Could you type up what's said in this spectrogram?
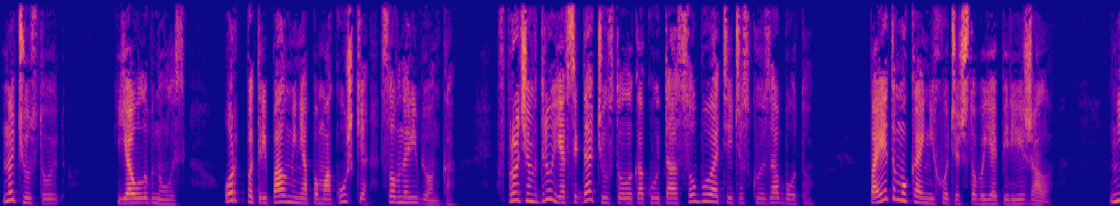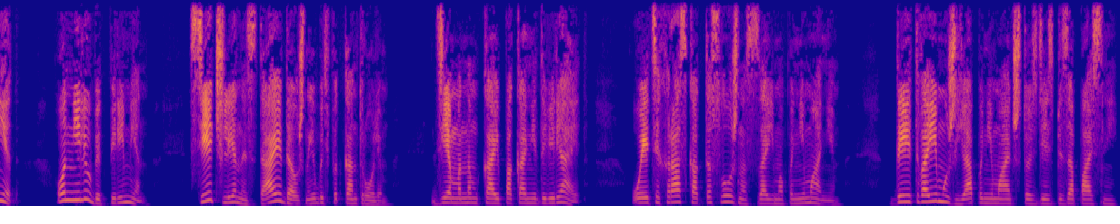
но чувствуют». Я улыбнулась. Орк потрепал меня по макушке, словно ребенка. Впрочем, в Дрю я всегда чувствовала какую-то особую отеческую заботу. Поэтому Кай не хочет, чтобы я переезжала. Нет, он не любит перемен. Все члены стаи должны быть под контролем. Демонам Кай пока не доверяет. У этих рас как-то сложно с взаимопониманием. Да и твои мужья понимают, что здесь безопасней.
